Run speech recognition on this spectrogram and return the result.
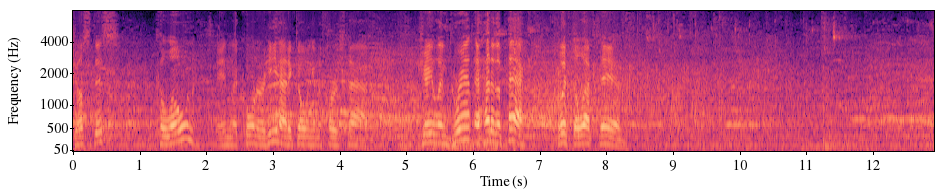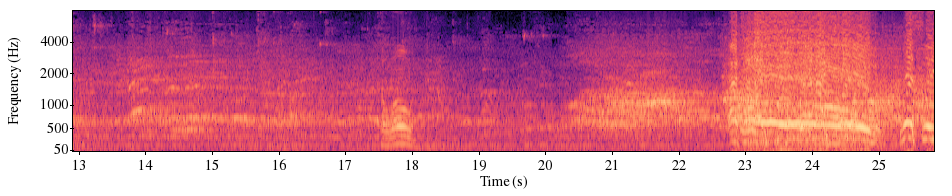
Justice. Cologne in the corner. He had it going in the first half. Jalen Grant ahead of the pack with the left hand. Cologne. That's a nice oh. move and a nice play in. Wesley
